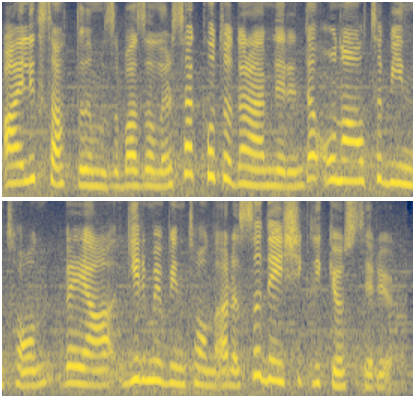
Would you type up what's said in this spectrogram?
aylık sattığımızı baz alırsak kota dönemlerinde 16 bin ton veya 20 bin ton arası değişiklik gösteriyor.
